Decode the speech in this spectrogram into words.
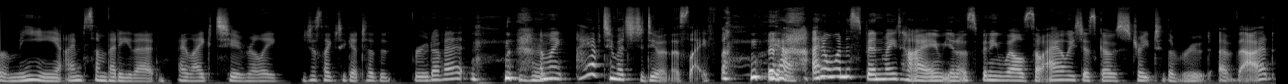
for me, I'm somebody that I like to really I just like to get to the root of it. Mm-hmm. I'm like, I have too much to do in this life. yeah. I don't want to spend my time, you know, spinning wheels. So I always just go straight to the root of that.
